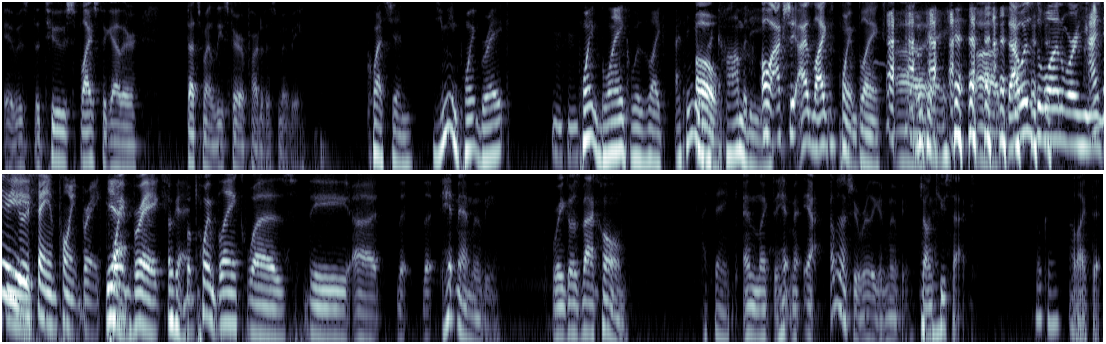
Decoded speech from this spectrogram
It was the two spliced together. That's my least favorite part of this movie. Question: Do you mean Point Break? Mhm. Point Blank was like I think it was Oh. a comedy. Oh, actually, I liked Point Blank. Uh, Okay. uh, that was the one where he. I knew the, you were saying Point Break. Yeah. Point Break. Okay. But Point Blank was the, uh, the the Hitman movie where he goes back home I think. and like the Hitman. Yeah, that was actually a really good movie. John Okay. Cusack. Okay. I liked it.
